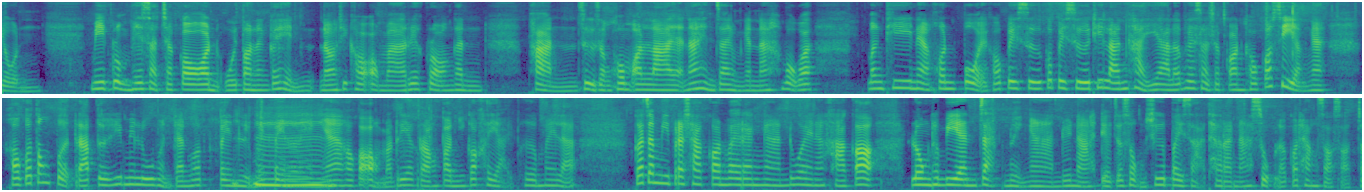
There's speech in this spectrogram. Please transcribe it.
ยน มีกลุ่มเภสัชกรโอ้ยตอนนั้นก็เห็นเนาะที่เขาออกมาเรียกร้องกันผ่านสื่อสังคมออนไลน์อะน่าเห็นใจเหมือนกันนะ บอกว่า บางทีเนี่ยคนป่วยเขาไปซื้อก็ไปซื้อที่ร้านขายยา แล้วเภสัชกรเขาก็เสี่ยงไงเขาก็ต้องเปิดรับโดยที่ไม่รู้เหมือนกันว่าเป็นหรือไม่เป็นอะไรอย่างเงี้ยเขาก็ออกมาเรียกร้องตอนนี้ก็ขยายเพิ่มไม่ละก็จะมีประชากรวัยแรงงานด้วยนะคะ ก็ลงทะเบียนจากหน่วยงานด้วยนะ เดี๋ยวจะส่งชื่อไปสาธารณาสุขแล้วก็ทางสสจ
